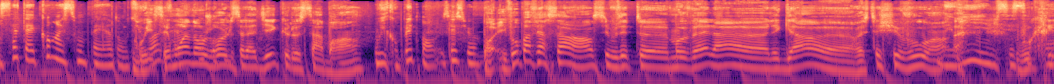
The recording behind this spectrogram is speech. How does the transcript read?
s'attaquant à son père. Donc, tu Oui, vois, c'est moins dangereux le saladier que le sabre. Hein. Oui, complètement, c'est sûr. Bon, il faut pas faire ça. Hein. Si vous êtes euh, mauvais, là, euh, les gars, euh, restez chez vous. Hein. Mais oui, c'est Vous criez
